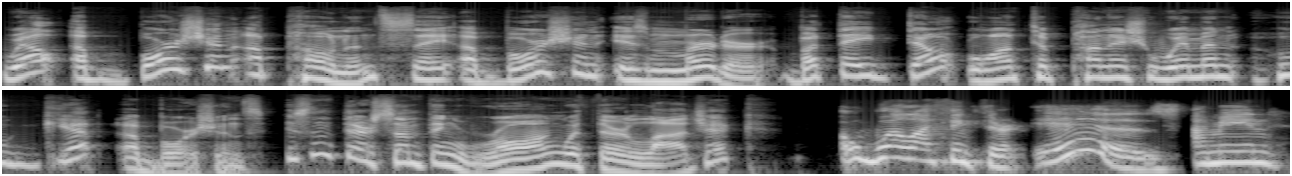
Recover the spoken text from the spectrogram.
Well, abortion opponents say abortion is murder, but they don't want to punish women who get abortions. Isn't there something wrong with their logic? Well, I think there is. I mean,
